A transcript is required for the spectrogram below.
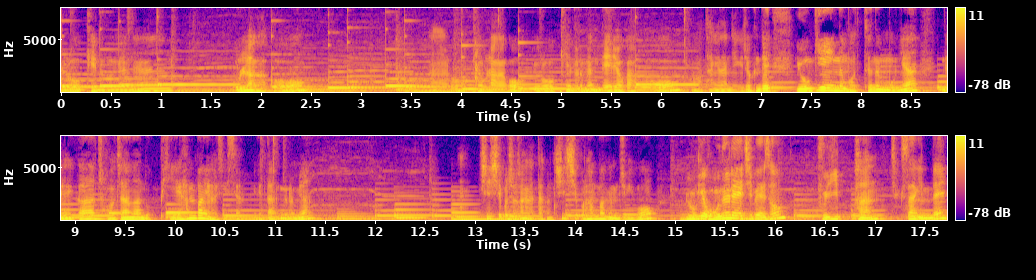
이렇게 누르면은 올라가고 아, 이렇게 올라가고 이렇게 누르면 내려가고 어, 당연한 얘기죠 근데 여기에 있는 버튼은 뭐냐 내가 저장한 높이에 한 방에 갈 수 있어요 이렇게 딱 누르면 70을 저장했다 그럼 70을 한 방에 움직이고 요게 오늘의 집에서 구입한 책상인데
